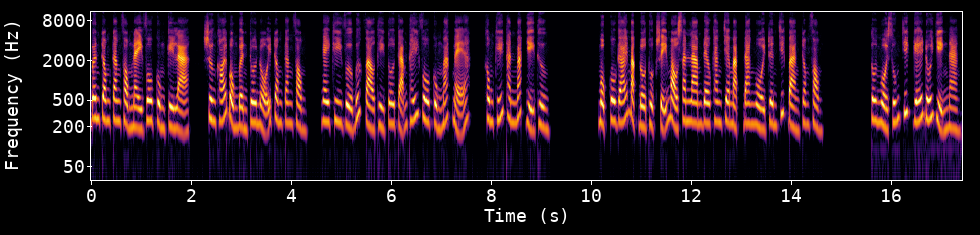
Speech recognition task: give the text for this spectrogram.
Bên trong căn phòng này vô cùng kỳ lạ, sương khói bồng bềnh trôi nổi trong căn phòng, ngay khi vừa bước vào thì tôi cảm thấy vô cùng mát mẻ, không khí thanh mát dị thường. Một cô gái mặc đồ thuật sĩ màu xanh lam đeo khăn che mặt đang ngồi trên chiếc bàn trong phòng. Tôi ngồi xuống chiếc ghế đối diện nàng.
